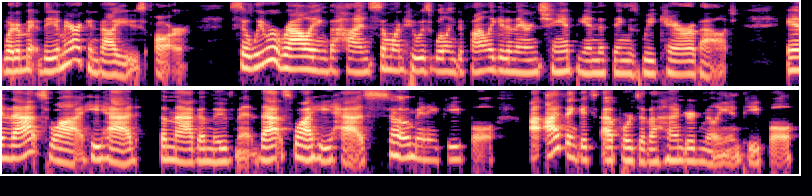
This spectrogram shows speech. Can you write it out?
what Amer- the American values are. So we were rallying behind someone who was willing to finally get in there and champion the things we care about. And that's why he had the MAGA movement. That's why he has so many people. I, I think it's upwards of 100 million people,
